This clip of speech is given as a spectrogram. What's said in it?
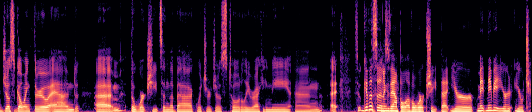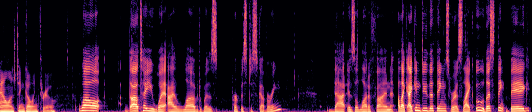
just going through and um, the worksheets in the back, which are just totally wrecking me. And uh, so, give us an example of a worksheet that you're maybe you're you're challenged in going through. Well, I'll tell you what I loved was purpose discovering. That is a lot of fun. Like I can do the things where it's like, ooh, let's think big,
